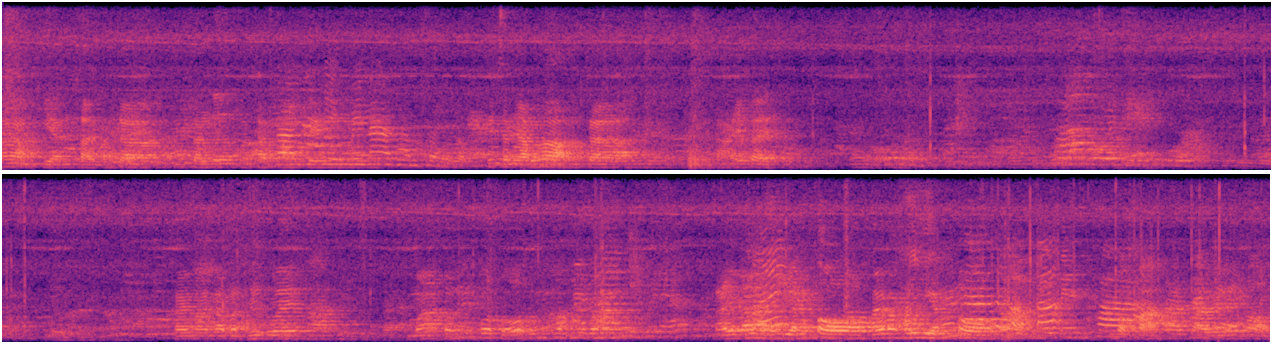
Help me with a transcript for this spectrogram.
ห้ามเขียนใส่มันจะจะเลิกมันจะการทำจเป็นริงไม่น่าทำใส่หรอกพิจารณาภาพมันจะหายไป ใค รมาก็บันทึกไว้ มาตรงนี้พศตรงนี้คนที่ตรงนั้นใครมาเขียนต่อใครมาเขียนต่อสลับเป็นผ้าฝากอาจารย์ไว้ในกล่องเอ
